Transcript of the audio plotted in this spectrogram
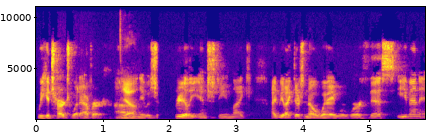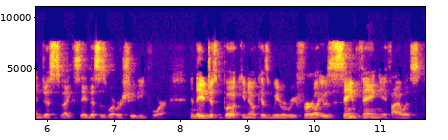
we could charge whatever, um, yeah. and it was just really interesting. Like I'd be like, "There's no way we're worth this," even, and just like say, "This is what we're shooting for," and they just book, you know, because we were referral. It was the same thing if I was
